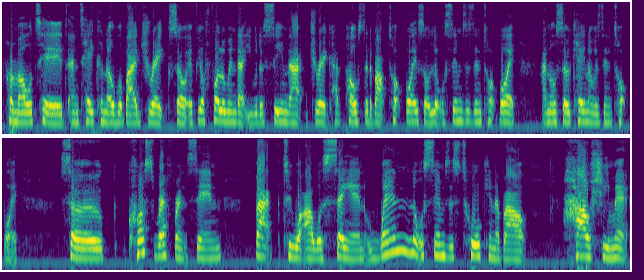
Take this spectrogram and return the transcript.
promoted and taken over by Drake. So if you're following that, you would have seen that Drake had posted about Top Boy. So Little Simz is in Top Boy and also Kano is in Top Boy. So cross referencing back to what I was saying, when Little Simz is talking about how she met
